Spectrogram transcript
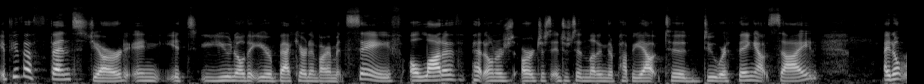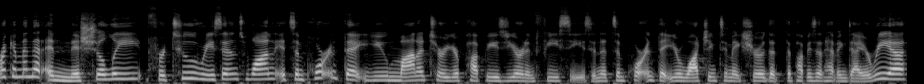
If you have a fenced yard and it's you know that your backyard environment's safe, a lot of pet owners are just interested in letting their puppy out to do her thing outside. I don't recommend that initially for two reasons. One, it's important that you monitor your puppy's urine and feces, and it's important that you're watching to make sure that the puppy's not having diarrhea.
